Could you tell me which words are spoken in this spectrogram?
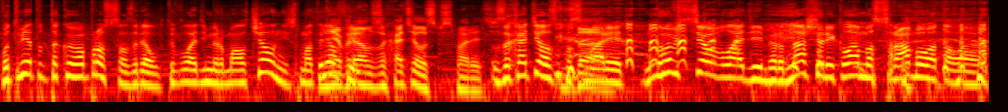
Вот у меня тут такой вопрос созрел. Ты, Владимир, молчал, не смотрел Мне фильм? прям захотелось посмотреть. Захотелось посмотреть. Ну все, Владимир, наша реклама сработала.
